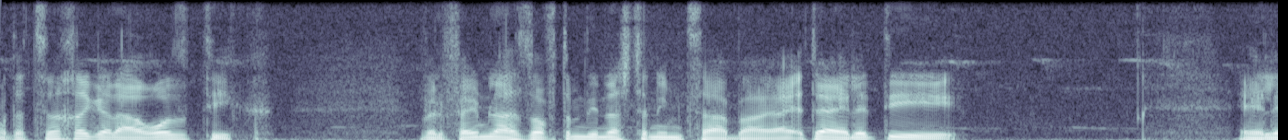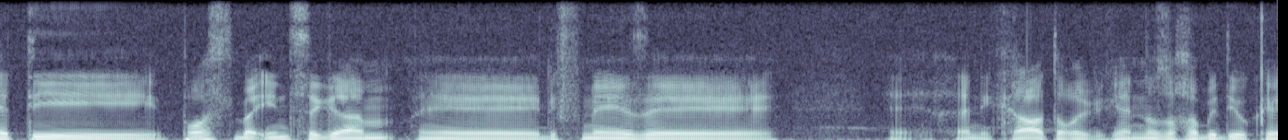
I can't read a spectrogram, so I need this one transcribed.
אתה צריך רגע לארוז תיק, ולפעמים לעזוב את המדינה שאתה נמצא בה. אתה יודע, העליתי... העליתי פוסט באינסטגרם אה, לפני איזה, אה, אני אקרא אותו רגע, כי אני לא זוכר בדיוק אה,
